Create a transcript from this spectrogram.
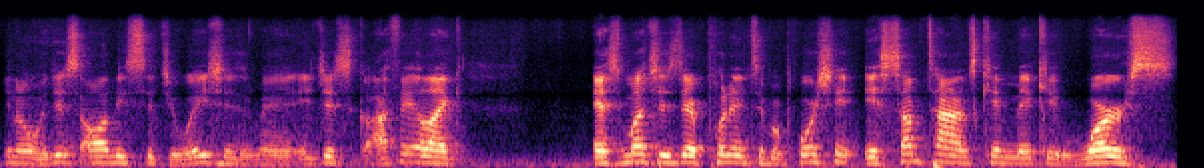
you know, with just all these situations, man, it just I feel like as much as they're put into proportion, it sometimes can make it worse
